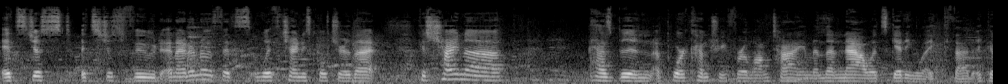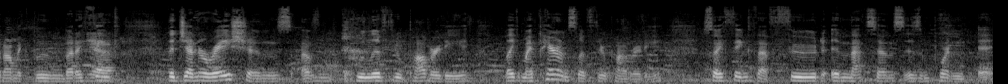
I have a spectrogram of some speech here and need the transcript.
it's just it's just food. And I don't know if it's with Chinese culture that because China has been a poor country for a long time, and then now it's getting like that economic boom. But I Yeah. think the generations of who live through poverty, like my parents lived through poverty, so I think that food in that sense is important eh,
